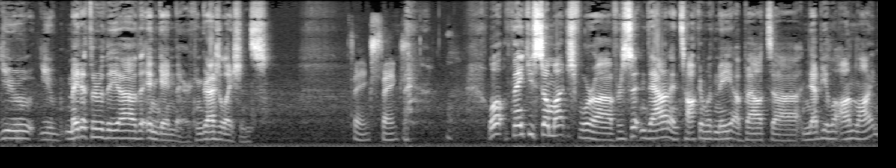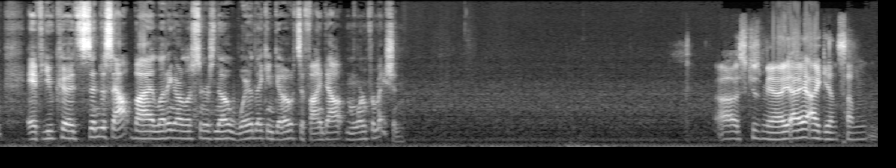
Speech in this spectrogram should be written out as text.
You you made it through the uh, the end game there. Congratulations. Thanks. Thanks. Well, thank you so much for uh, for sitting down and talking with me about uh, Nebula Online. If you could send us out by letting our listeners know where they can go to find out more information. Uh, excuse me. I, I again some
